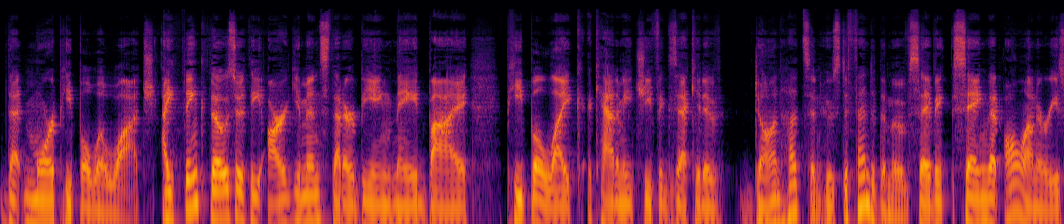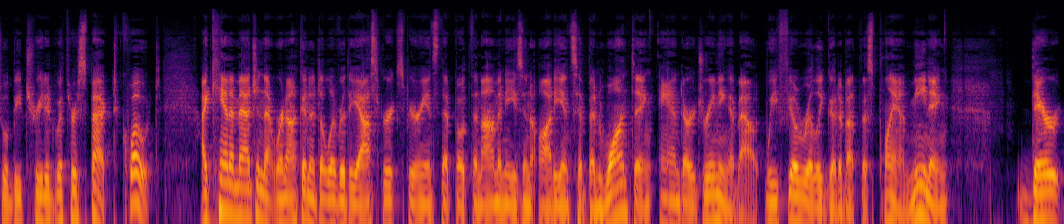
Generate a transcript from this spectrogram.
that more people will watch. I think those are the arguments that are being made by people like Academy Chief Executive Dawn Hudson, who's defended the move, saying, saying that all honorees will be treated with respect. Quote, I can't imagine that we're not going to deliver the Oscar experience that both the nominees and audience have been wanting and are dreaming about. We feel really good about this plan, meaning they're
